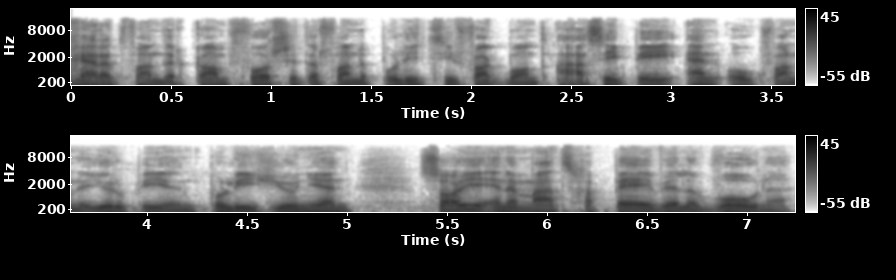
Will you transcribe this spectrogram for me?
Gerrit van der Kamp, voorzitter van de politievakbond ACP... en ook van de European Police Union. Zou je in een maatschappij willen wonen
